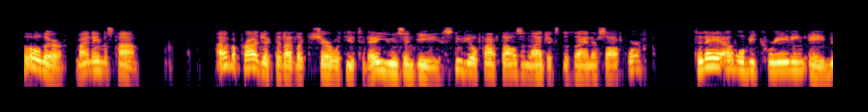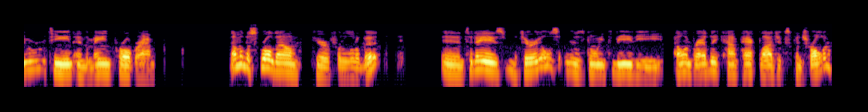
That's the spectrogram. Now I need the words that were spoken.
Hello there, my name is Tom. I have a project that I'd like to share with you today using the Studio 5000 Logix Designer software. Today I will be creating a new routine in the main program. I'm going to scroll down here for a little bit. In today's materials is going to be the Allen Bradley Compact Logix Controller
